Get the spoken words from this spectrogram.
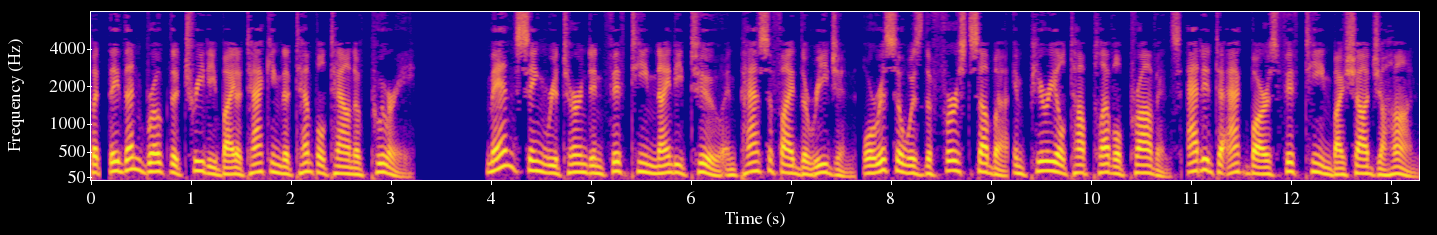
But, they then broke the treaty by attacking the temple town of Puri. Man Singh returned in 1592 and pacified the region. Orissa was the first Suba imperial top-level province added to Akbar's 15 by Shah Jahan.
